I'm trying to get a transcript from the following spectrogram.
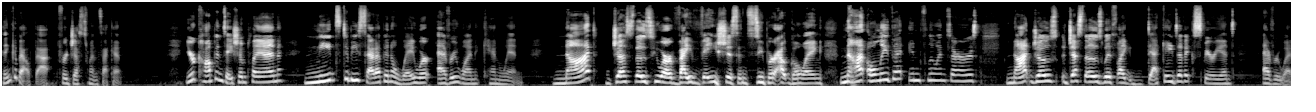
Think about that for just one second. Your compensation plan needs to be set up in a way where everyone can win. Not just those who are vivacious and super outgoing, not only the influencers, not just, just those with like decades of experience, everyone.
